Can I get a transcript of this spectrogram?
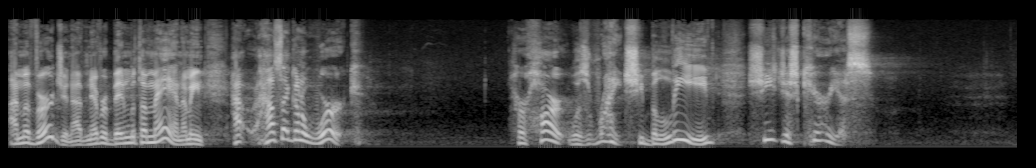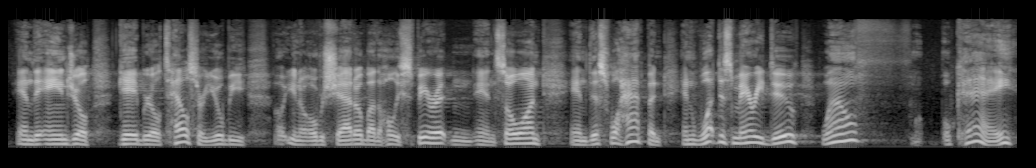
I'm a virgin. I've never been with a man. I mean, how, how's that going to work? Her heart was right. She believed. She's just curious. And the angel Gabriel tells her, You'll be uh, you know, overshadowed by the Holy Spirit and, and so on, and this will happen. And what does Mary do? Well, okay.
